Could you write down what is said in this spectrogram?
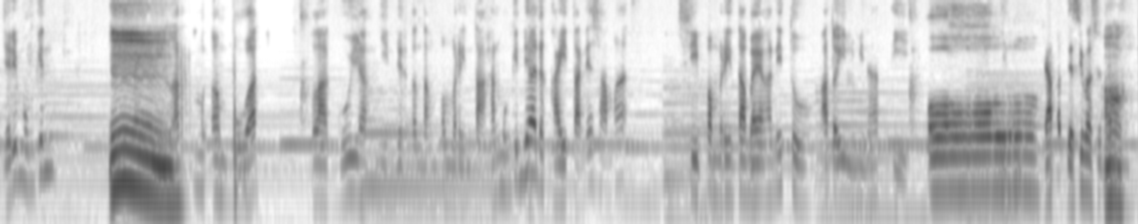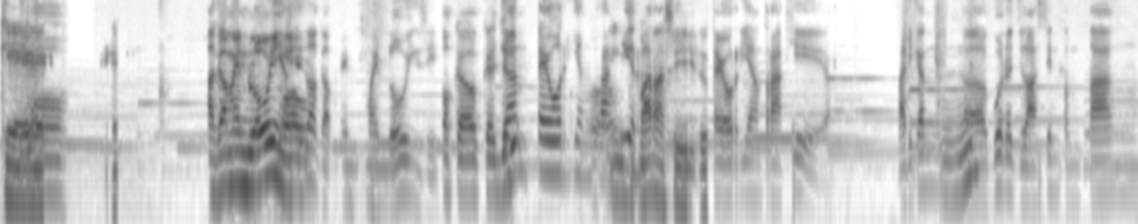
Jadi mungkin Hmm. Miller membuat lagu yang nyindir tentang pemerintahan, mungkin dia ada kaitannya sama si pemerintah bayangan itu atau Illuminati. Oh. Dapat gak sih maksudnya? Oke. Oh. Agak main blowing Ya, ya. itu agak mind blowing sih. Oke, oke. Jadi Dan teori yang Oh, terakhir, Parah sih itu. teori yang terakhir. Tadi kan Hmm. gue udah jelasin tentang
